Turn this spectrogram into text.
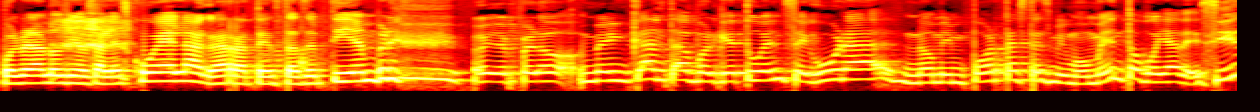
volver a los niños a la escuela, agárrate hasta septiembre. Oye, pero me encanta porque tú en segura, no me importa, este es mi momento, voy a decir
